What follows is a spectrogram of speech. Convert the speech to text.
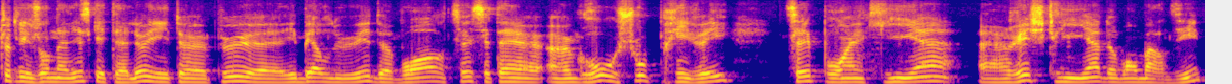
tous les journalistes qui étaient là étaient un peu euh, éberlués de voir, tu sais, c'était un, gros show privé pour un client, un riche client de Bombardier.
